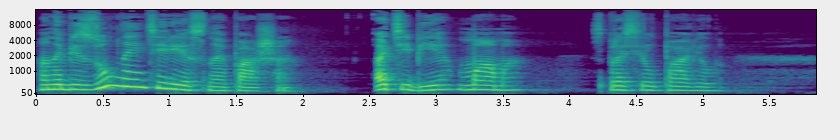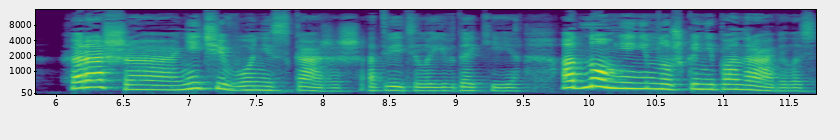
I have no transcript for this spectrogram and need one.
«Она безумно интересная, Паша». «А тебе, мама?» — спросил Павел. «Хороша, ничего не скажешь», — ответила Евдокия. «Одно мне немножко не понравилось,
